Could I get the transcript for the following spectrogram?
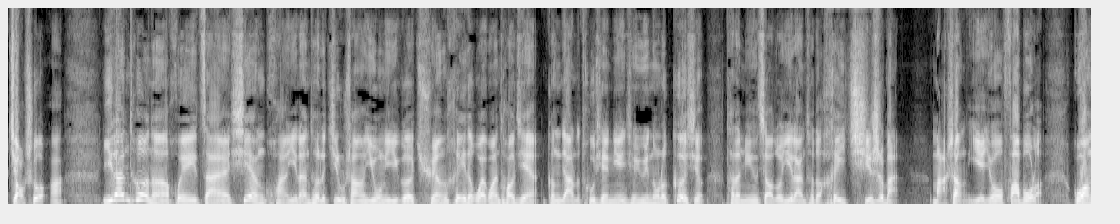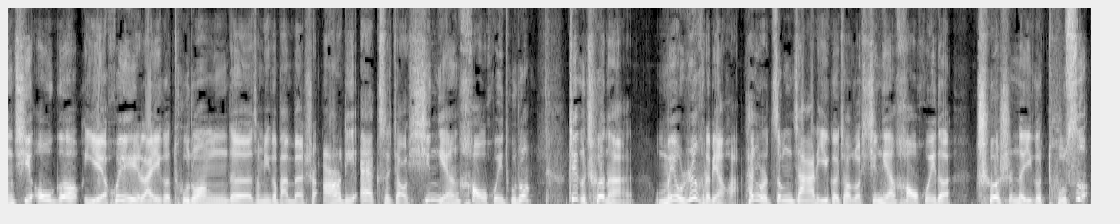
轿车啊。伊兰特呢，会在现款伊兰特的基础上用了一个全黑的外观套件，更加的凸显年轻运动的个性。它的名字叫做伊兰特的黑骑士版。马上也就发布了，广汽讴歌也会来一个涂装的这么一个版本，是 RDX，叫星岩皓辉涂装。这个车呢没有任何的变化，它就是增加了一个叫做星岩皓辉的车身的一个涂色。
